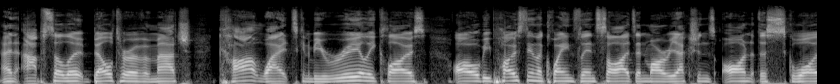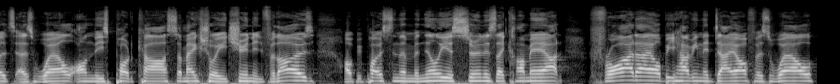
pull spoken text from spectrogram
an absolute belter of a match. Can't wait. It's going to be really close. I will be posting the Queensland sides and my reactions on the squads as well on this podcast. So make sure you tune in for those. I'll be posting them Manila as soon as they come out. Friday, I'll be having the day off as well.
